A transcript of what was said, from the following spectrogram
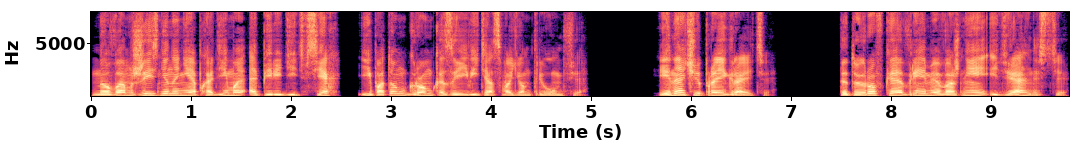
но вам жизненно необходимо опередить всех и потом громко заявить о своем триумфе. Иначе проиграете. Татуировка «Время важнее идеальности»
